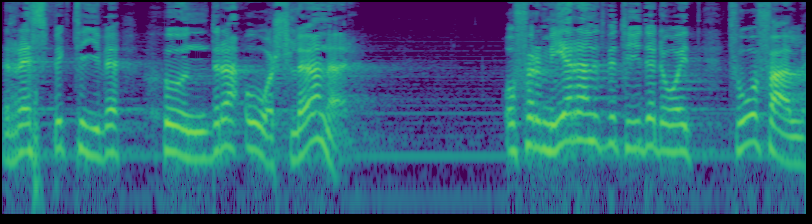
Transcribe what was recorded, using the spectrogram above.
respektive 100 årslöner. Och förmerandet betyder då i två fall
